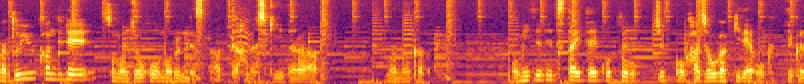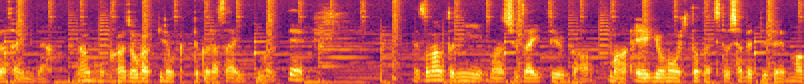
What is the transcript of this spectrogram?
まあ、どういう感じでその情報を載るんですかって話聞いたら、まあなんか、お店で伝えたいことを10個箇条書きで送ってくださいみたいな。何個か箇条書きで送ってくださいって言われて、でその後に、まあ取材というか、まあ営業の人たちと喋ってて、まあ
